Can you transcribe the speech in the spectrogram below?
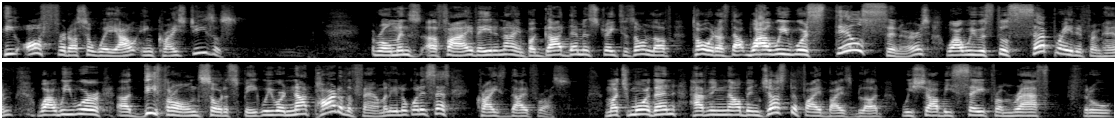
he offered us a way out in Christ Jesus. Romans uh, 5, 8, and 9. But God demonstrates his own love toward us that while we were still sinners, while we were still separated from him, while we were uh, dethroned, so to speak, we were not part of the family, look what it says Christ died for us. Much more then, having now been justified by his blood, we shall be saved from wrath through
